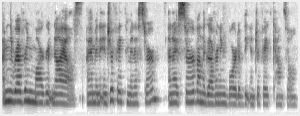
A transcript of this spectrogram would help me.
I'm the Reverend Margaret Niles. I am an interfaith minister and I serve on the governing board of the Interfaith Council.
